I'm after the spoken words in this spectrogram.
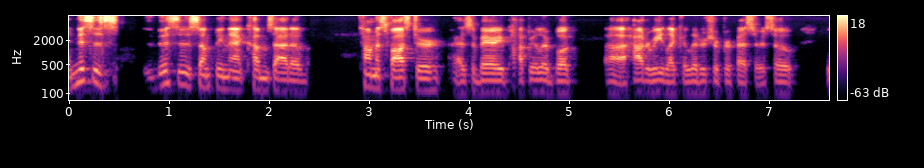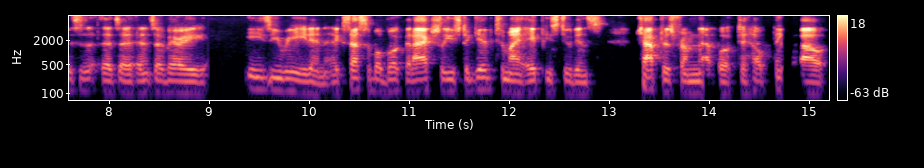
And this is this is something that comes out of Thomas Foster has a very popular book, uh, How to Read Like a Literature Professor. So this is it's a it's a very easy read and accessible book that I actually used to give to my AP students chapters from that book to help think about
